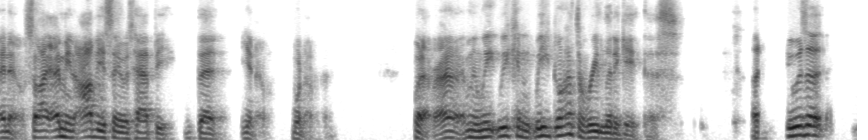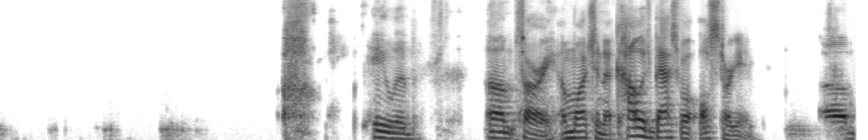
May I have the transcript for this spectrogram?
I know. So I, I mean, obviously, I was happy that you know, whatever, whatever. I, I mean, we we can we don't have to relitigate this. Like it was a oh, Caleb. Um, sorry, I'm watching a college basketball All Star game. Um,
